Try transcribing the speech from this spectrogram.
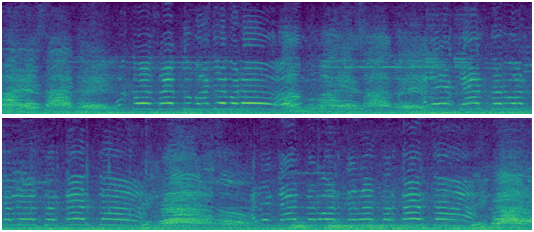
हमारे साथ है। उद्धव साहब तुम आगे बढ़ो। हम तुम्हारे साथ है। अरे गैस दरबार कर रहे हैं सरकार का। हो। अरे गैस दरबार कर रहे हैं सरकार का। धिक्कार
